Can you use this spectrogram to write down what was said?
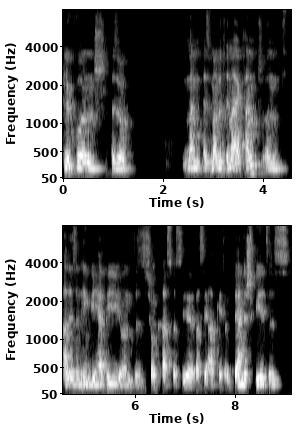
Glückwunsch. Also man, also man wird immer erkannt und alle sind irgendwie happy und das ist schon krass, was hier, was hier abgeht. Und während des Spiels ist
